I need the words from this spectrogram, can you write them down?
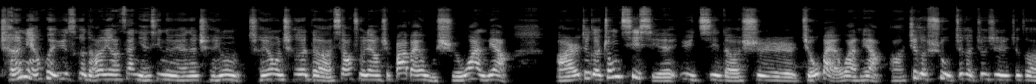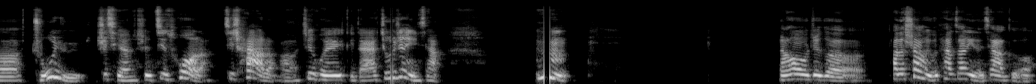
乘联会预测的二零二三年新能源的乘用乘用车的销售量是八百五十万辆。而这个中汽协预计的是九百万辆啊，这个数，这个就是这个主语之前是记错了，记差了啊，这回给大家纠正一下。然后这个它的上游碳酸锂的价格，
